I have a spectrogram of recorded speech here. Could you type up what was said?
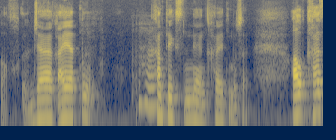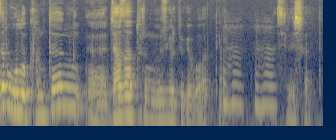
Жаңағы аяттың контекстінен қарайтын болсақ. Ал қазір ол үкімдің ә, жаза түрін өзгертуге болады деген мәселе шығады.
